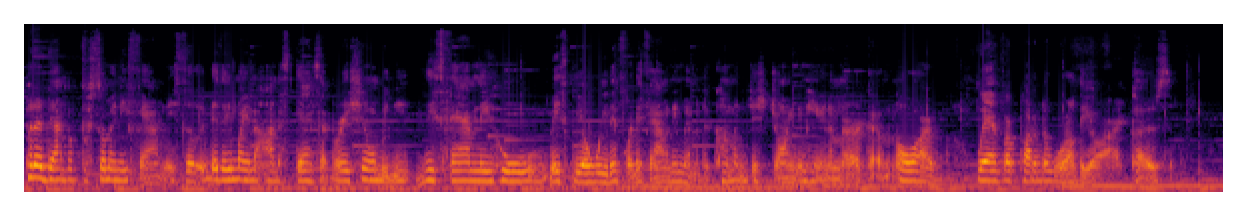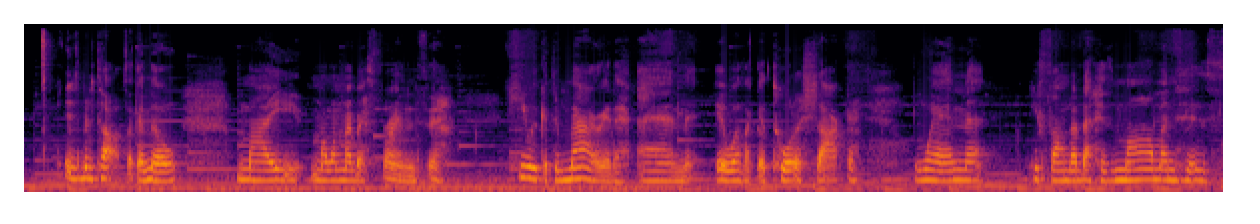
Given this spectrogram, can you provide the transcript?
put a damper for so many families. So if there's anybody not understand separation, will be these, these families who basically are waiting for their family member to come and just join them here in America or wherever part of the world they are. Because it's been tough. Like I know my my one of my best friends, he was getting married, and it was like a total shock when he found out that his mom and his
